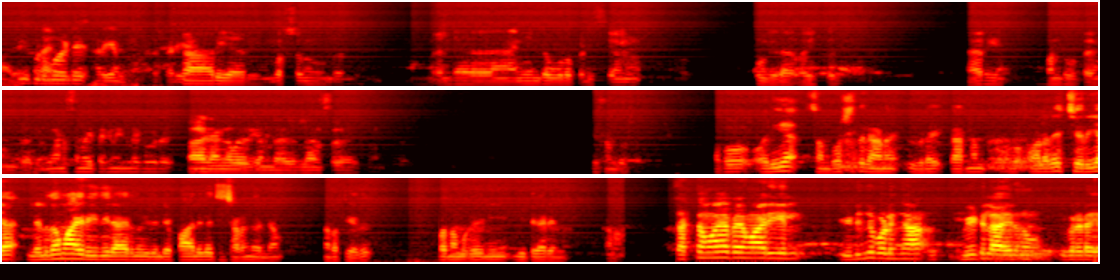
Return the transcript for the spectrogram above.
അറിയാം അറിയാം അറിയാം. വർഷങ്ങൾ കൊണ്ട് എന്റെ അനിയന്റെ കൂടെ പഠിച്ചതാണ് പുള്ളിയുടെ വൈഫ് അറിയാം പണ്ട് തൊട്ടേ സമയത്തൊക്കെ നിങ്ങളൊക്കെ ഇവിടെ ആ ഞങ്ങളൊക്കെ ഉണ്ടായിരുന്നു സന്തോഷം. അപ്പോൾ വലിയ സന്തോഷത്തിലാണ് ഇവിടെ കാരണം വളരെ ചെറിയ ലളിതമായ രീതിയിലായിരുന്നു ഇതിന്റെ പാലുകച്ച് ചടങ്ങെല്ലാം നടത്തിയത്. അപ്പോൾ നമുക്ക് ഇനി വീട്ടുകാരെ കാണാം. ശക്തമായ പേമാരിയിൽ ഇടിഞ്ഞു പൊളിഞ്ഞ വീട്ടിലായിരുന്നു ഇവരുടെ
